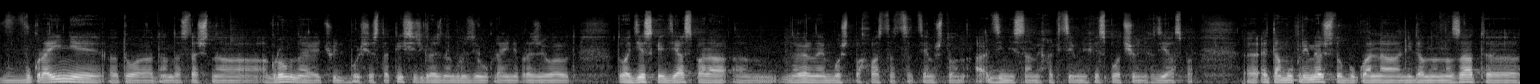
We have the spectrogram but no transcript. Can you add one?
в Украине, э, то она достаточно огромная, чуть больше 100 тысяч граждан Грузии в Украине проживают. То одесская диаспора, э, наверное, может похвастаться тем, что он один из самых активных и сплоченных диаспор. Э, Этому пример, что буквально недавно назад, э,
